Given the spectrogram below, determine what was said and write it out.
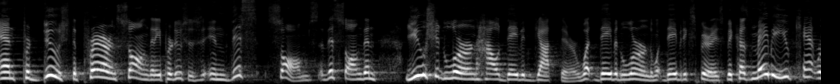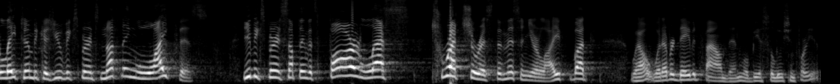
and produce the prayer and song that he produces. In this psalms this song then you should learn how david got there what david learned what david experienced because maybe you can't relate to him because you've experienced nothing like this. You've experienced something that's far less treacherous than this in your life but well whatever david found then will be a solution for you.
